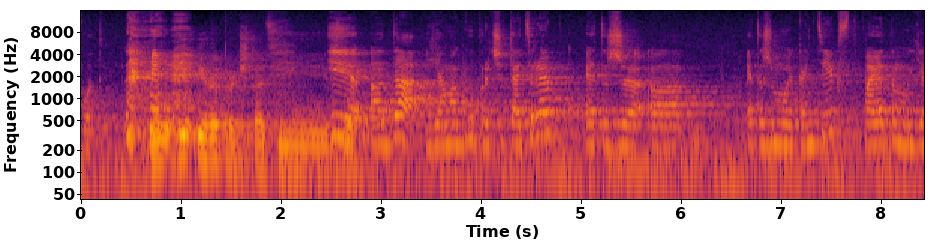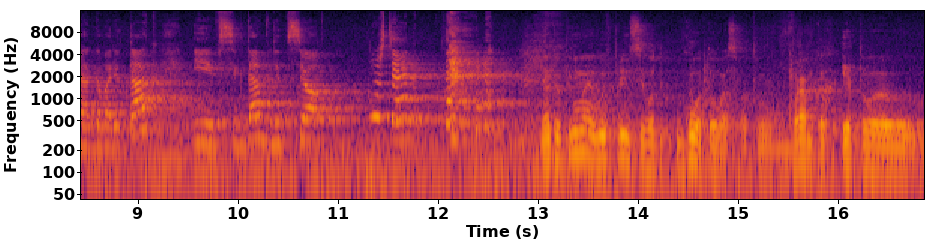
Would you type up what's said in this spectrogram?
вот. Ну, и, и рэп прочитать не И а, да, я могу прочитать рэп, это же, а, это же мой контекст, поэтому я говорю так, и всегда будет все ништяк. Ну, Я как понимаю, вы, в принципе, вот год у вас вот в рамках этого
